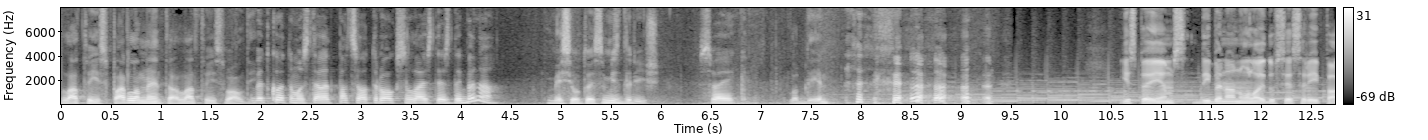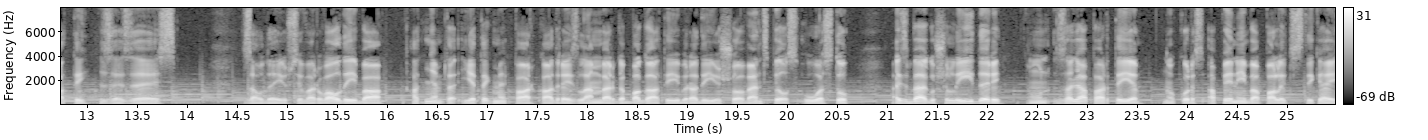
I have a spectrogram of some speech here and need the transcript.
Latvijas parlamentā, Latvijas valdībā. Bet ko tu mums tagad pacelt rokas un laisties dibenā? Mēs jau to esam izdarījuši. Sveiki! Labdien! Iespējams, dibenā nolaidusies arī pati ZZS. Zaudējusi varu valdībā, atņemta ietekme pār kādreiz Lemberga bagātību radījušo Ventspils ostu, aizbēguši līderi un zaļā partija, no kuras apvienībā palicis tikai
